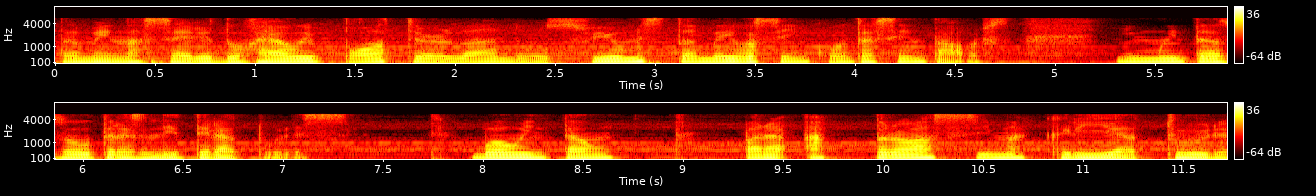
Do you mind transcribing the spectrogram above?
Também na série do Harry Potter, lá nos filmes, também você encontra centauros. E muitas outras literaturas. Bom, então, para a próxima criatura.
